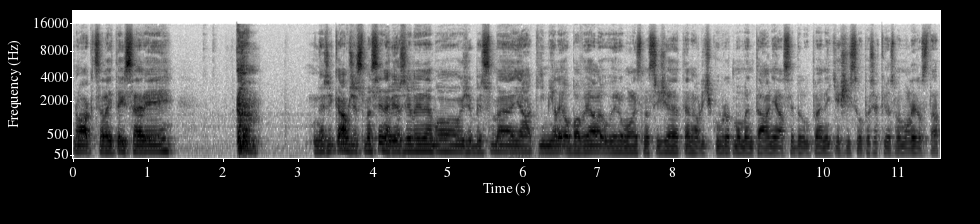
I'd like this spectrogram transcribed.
No a k celé té sérii neříkám, že jsme si nevěřili nebo že bychom nějaký měli obavy, ale uvědomili jsme si, že ten Havlíčkův brod momentálně asi byl úplně nejtěžší soupeř, jaký jsme mohli dostat.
